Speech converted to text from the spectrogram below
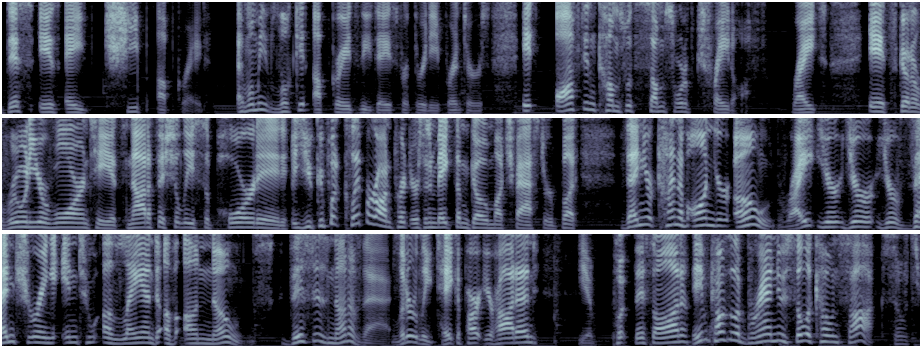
This is a cheap upgrade. And when we look at upgrades these days for 3D printers, it often comes with some sort of trade-off right? It's going to ruin your warranty. It's not officially supported. You could put Klipper on printers and make them go much faster, but then you're kind of on your own, right? You're you're you're venturing into a land of unknowns. This is none of that. Literally take apart your hot end, you put this on. It even comes with a brand new silicone sock, so it's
